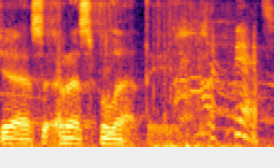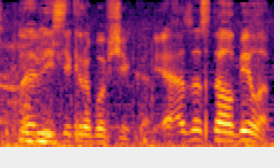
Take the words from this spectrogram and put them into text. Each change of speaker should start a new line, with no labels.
Час расплаты.
Пять.
Ловите гробовщика. Я застал Билла.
